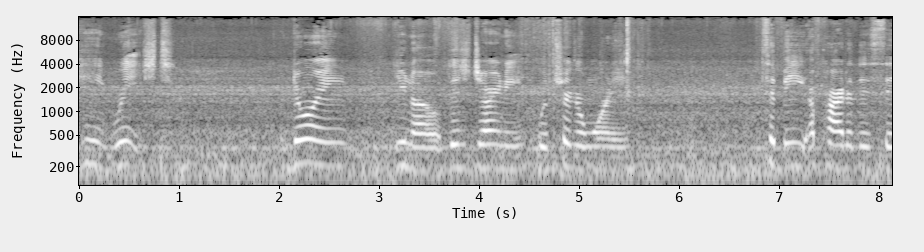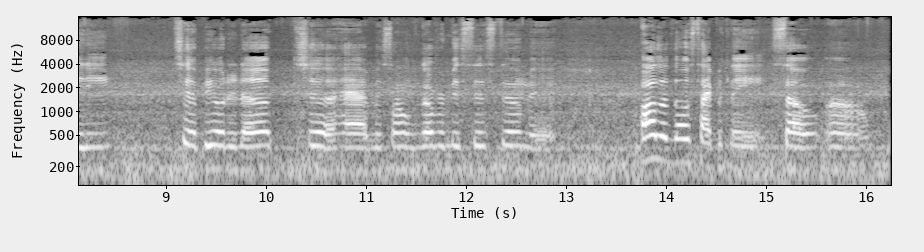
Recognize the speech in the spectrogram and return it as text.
he reached during, you know, this journey with trigger warning to be a part of this city, to build it up, to have its own government system, and all of those type of things. So. Um,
